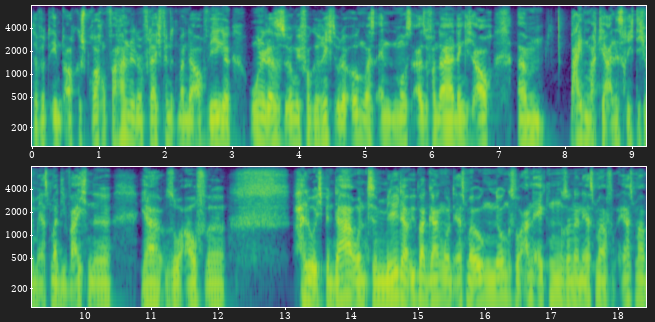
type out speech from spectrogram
da wird eben auch gesprochen, verhandelt und vielleicht findet man da auch Wege, ohne dass es irgendwie vor Gericht oder irgendwas enden muss. Also von daher denke ich auch, ähm, Biden macht ja alles richtig, um erstmal die Weichen, äh, ja, so auf, äh, hallo, ich bin da und milder Übergang und erstmal nirgendwo anecken, sondern erstmal erstmal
